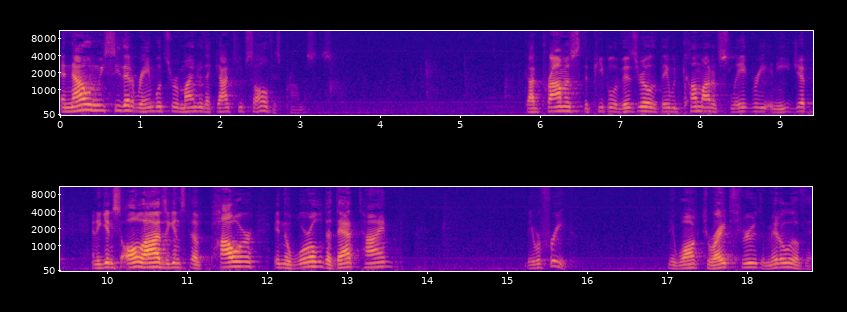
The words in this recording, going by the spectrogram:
And now, when we see that rainbow, it's a reminder that God keeps all of His promises. God promised the people of Israel that they would come out of slavery in Egypt, and against all odds, against the power in the world at that time, they were freed. They walked right through the middle of the,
